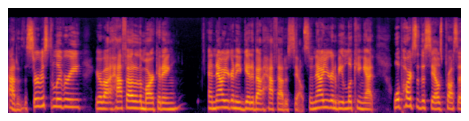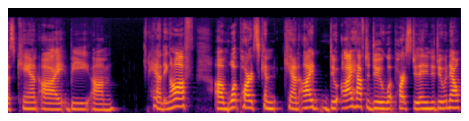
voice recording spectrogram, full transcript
out of the service delivery, you're about half out of the marketing, and now you're going to get about half out of sales. So now you're going to be looking at what parts of the sales process can I be um, handing off? Um, what parts can can I do? I have to do. What parts do they need to do? And now,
